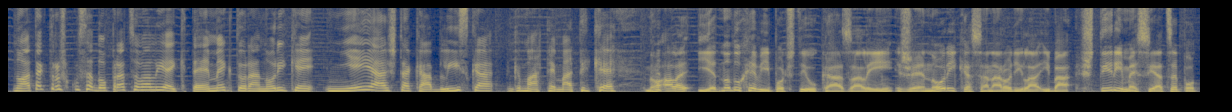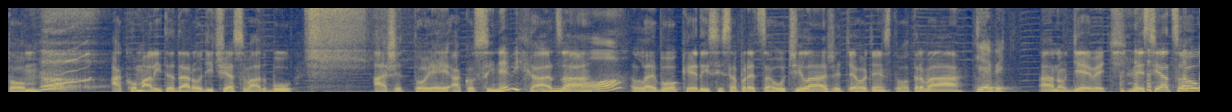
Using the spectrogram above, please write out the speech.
No a tak trošku sa dopracovali aj k téme, ktorá Norike nie je až taká blízka k matematike. No ale jednoduché výpočty ukázali, že Norika sa narodila iba 4 mesiace potom, ako mali teda rodičia svadbu a že to jej ako si nevychádza, No. lebo kedy si sa predsa učila, že tehotenstvo trvá 9. Áno, 9 mesiacov.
